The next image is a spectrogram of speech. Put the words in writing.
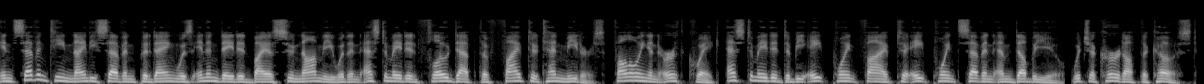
In 1797 Padang was inundated by a tsunami with an estimated flow depth of 5 to 10 meters, following an earthquake, estimated to be 8.5 to 8.7 MW, which occurred off the coast.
